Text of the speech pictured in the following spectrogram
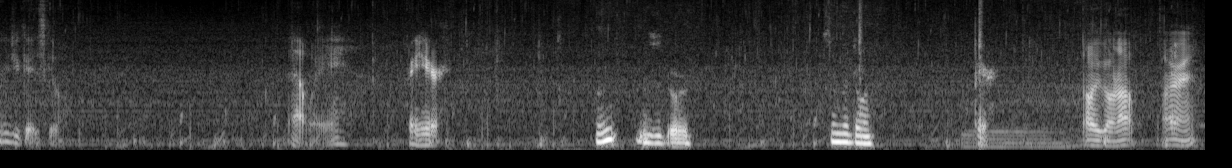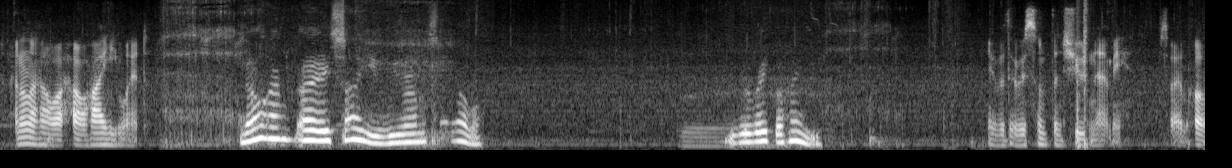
Where'd you guys go? That way. right here. Oh, there's a door. It's in the door. Here. Oh, you're going up. Alright. I don't know how how high he went. No, I'm, I saw you. We were on the same level. You were right behind me. Yeah, but there was something shooting at me. So I oh,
